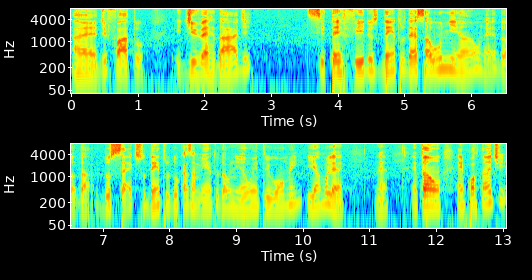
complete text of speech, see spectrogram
é, de fato e de verdade, se ter filhos dentro dessa união né, do, da, do sexo, dentro do casamento, da união entre o homem e a mulher. Né? Então, é importante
